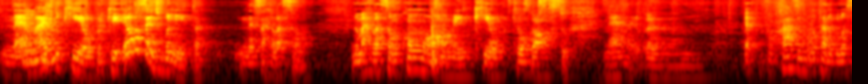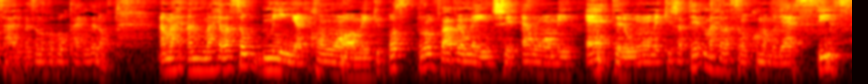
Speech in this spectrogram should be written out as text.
né? Mais do que eu, porque eu vou sair de bonita nessa relação. Numa relação com um homem que eu, que eu gosto, né? Ahn, eu vou quase voltar no glossário, mas eu não vou voltar ainda não. Uma, uma relação minha com um homem que provavelmente é um homem hétero, um homem que já teve uma relação com uma mulher cis,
